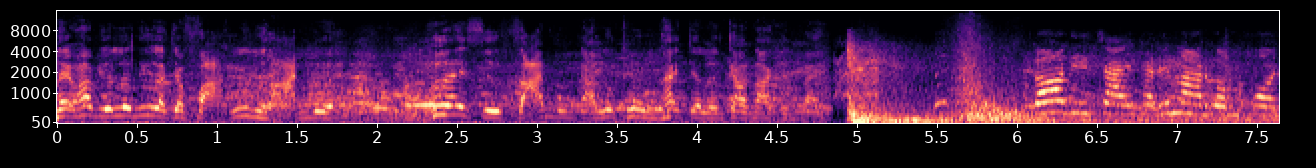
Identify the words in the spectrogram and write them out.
ในภาพยนตร์เรื่องนี้เราจะฝากรุ่นหลานด้วย เพื่อให้สืบสานวงการลูกทุ่งให้เจริญก้าวหน้าขึ้นไป ก็ดีใจค่ะได้มารวมพล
